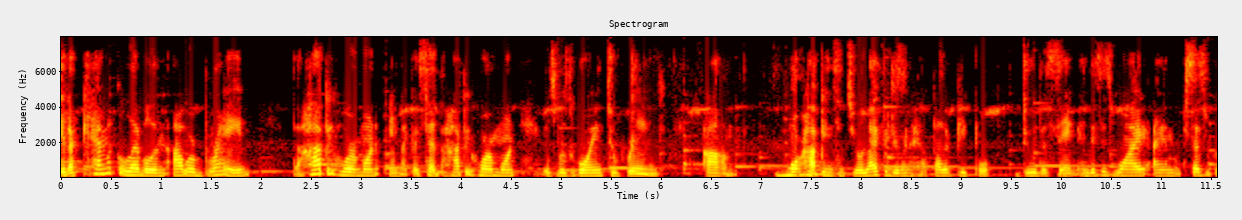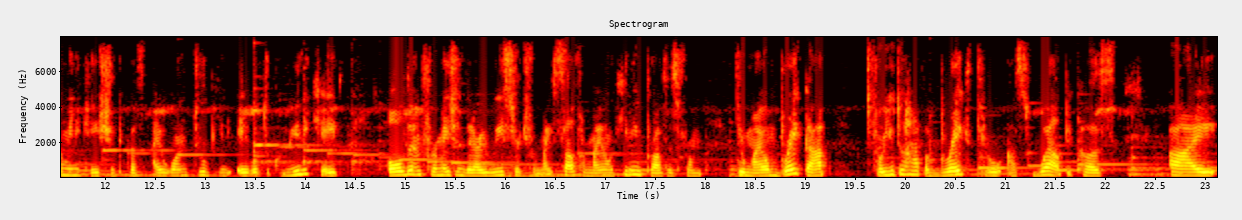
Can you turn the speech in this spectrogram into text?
at a chemical level in our brain the happy hormone. And like I said, the happy hormone is what's going to bring um, more happiness into your life, and you're going to help other people do the same. And this is why I am obsessed with communication because I want to be able to communicate all the information that I research for myself, for my own healing process, from through my own breakup for you to have a breakthrough as well because I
